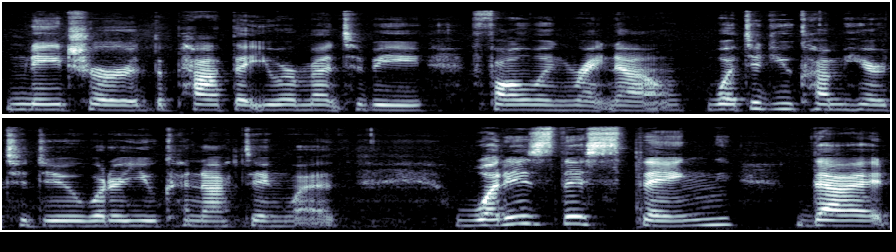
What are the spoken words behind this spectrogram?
nature, the path that you are meant to be following right now? What did you come here to do? What are you connecting with? What is this thing that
